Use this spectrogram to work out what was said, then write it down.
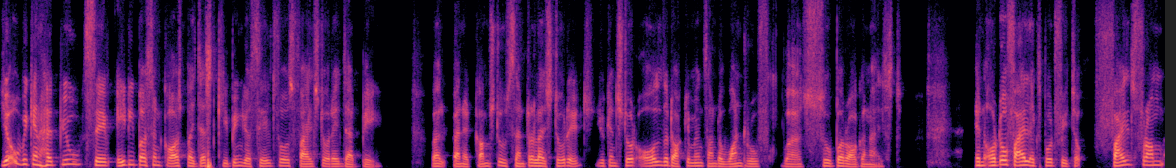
Here we can help you save 80% cost by just keeping your Salesforce file storage at bay. Well, when it comes to centralized storage, you can store all the documents under one roof super organized. In auto file export feature, files from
